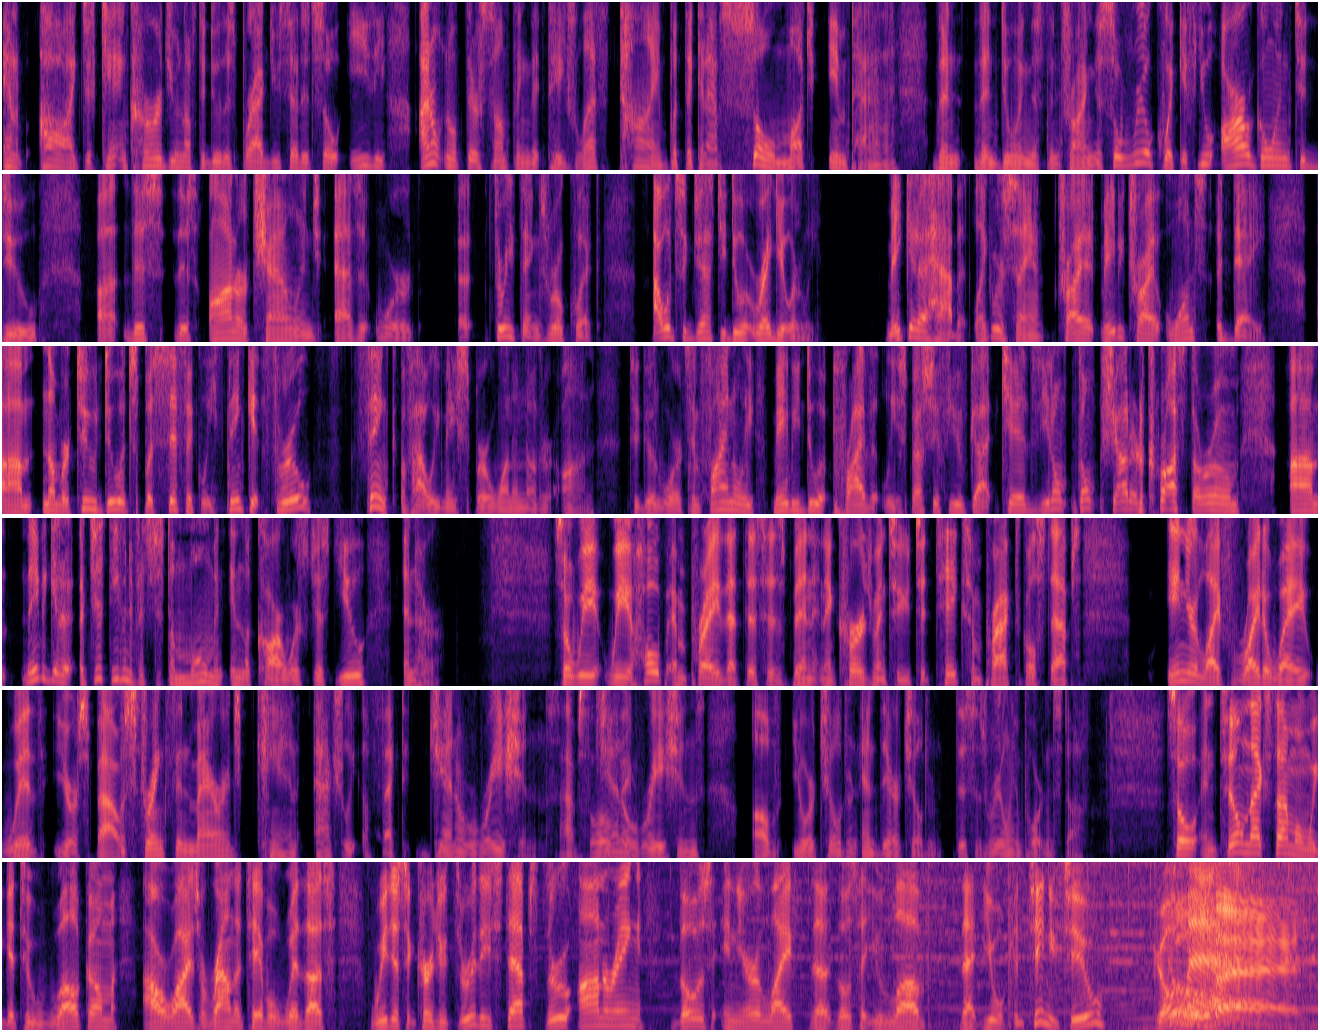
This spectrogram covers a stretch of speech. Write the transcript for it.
and oh, I just can't encourage you enough to do this, Brad. You said it's so easy. I don't know if there's something that takes less time, but that can have so much impact than than doing this, than trying this. So, real quick, if you are going to do uh, this this honor challenge, as it were, uh, three things real quick. I would suggest you do it regularly. Make it a habit. Like we are saying, try it, maybe try it once a day. Um, number two, do it specifically. Think it through. Think of how we may spur one another on to good works. And finally, maybe do it privately, especially if you've got kids. You don't don't shout it across the room. Um, maybe get a, a just even if it's just a moment in the car where it's just you and her. So we we hope and pray that this has been an encouragement to you to take some practical steps in your life right away with your spouse. A strengthened marriage can actually affect generations. Absolutely. Generations of your children and their children. This is really important stuff. So until next time, when we get to welcome our wives around the table with us, we just encourage you through these steps, through honoring those in your life, the, those that you love, that you will continue to go, mad.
